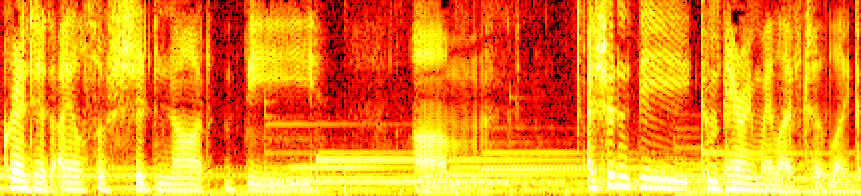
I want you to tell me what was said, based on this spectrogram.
Granted, I also should not be um I shouldn't be comparing my life to like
